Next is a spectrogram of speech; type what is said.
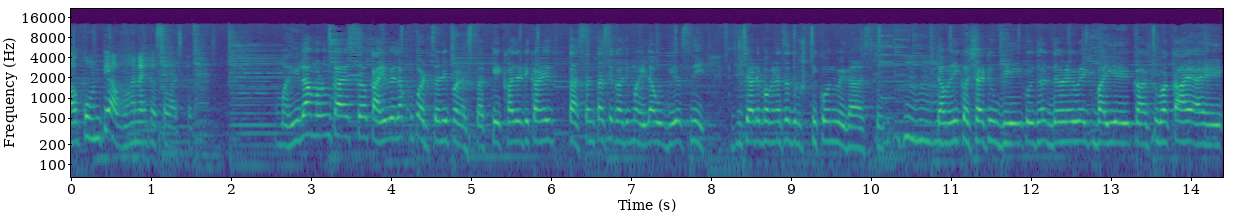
अ, कोणती आव्हानं आहेत असं वाटतं? महिला म्हणून काय असतं काही वेळेला खूप अडचणी पण असतात की एखाद्या ठिकाणी तासन तास एखादी महिला उभी असली की तिच्याकडे बघण्याचा दृष्टिकोन वेगळा असतो. त्यामुळे ही कशासाठी उभी आहे कोणी धंदे बाई आहे का किंवा काय आहे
